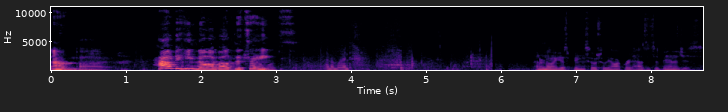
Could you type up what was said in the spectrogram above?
Um, how did he know I've about the time tapes? I don't mind. I don't know. I guess being socially awkward has its advantages.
